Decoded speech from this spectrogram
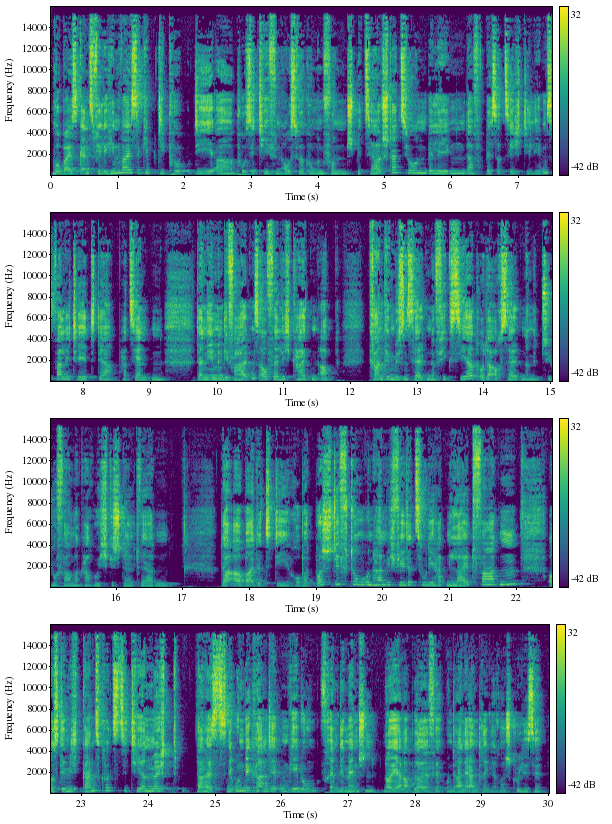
Wobei es ganz viele Hinweise gibt, die die äh, positiven Auswirkungen von Spezialstationen belegen. Da verbessert sich die Lebensqualität der Patienten. Da nehmen die Verhaltensauffälligkeiten ab. Kranke müssen seltener fixiert oder auch seltener mit Psychopharmaka ruhig gestellt werden. Da arbeitet die Robert Bosch Stiftung unheimlich viel dazu. Die hat einen Leitfaden, aus dem ich ganz kurz zitieren möchte. Da heißt es eine unbekannte Umgebung, fremde Menschen, neue Abläufe und eine andere Geräuschkulisse.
